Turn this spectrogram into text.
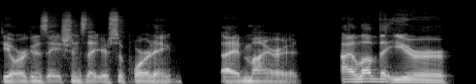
the organizations that you're supporting. I admire it. I love that you're,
